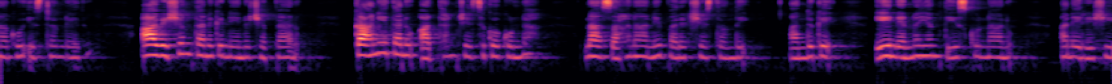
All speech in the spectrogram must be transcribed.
నాకు ఇష్టం లేదు. ఆ విషయం తనకి నేను చెప్పాను. కానీ తను అర్థం చేసుకోకుండా నా సహనాన్ని పరీక్షిస్తుంది. అందుకే ఈ నిర్ణయం తీసుకున్నాను అని రిషి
